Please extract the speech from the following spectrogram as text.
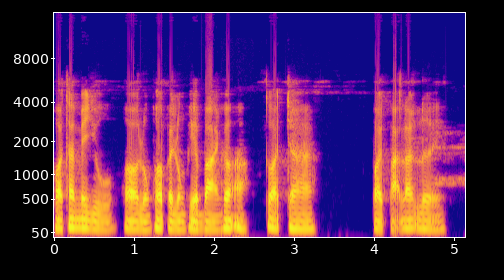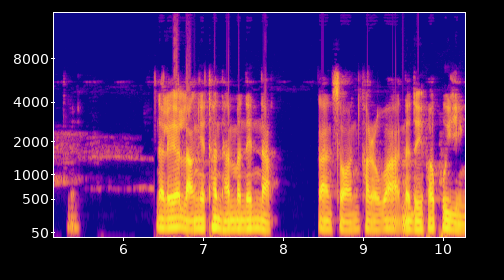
พอท่านไม่อยู่ พอหลวงพ่อไปโรงพยาบาลก็อะก็อาจจะปล่อยปละละเลย ในระยะหลังเนี่ยท่านหันมาเน้นหนักการสอนคารวะนะโดยพาะผู้หญิง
